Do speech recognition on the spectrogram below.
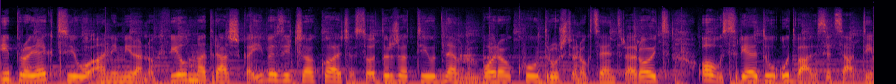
i projekciju animiranog filma Draška Ivezića koja će se održati u dnevnom boravku društvenog centra Rojc ovu srijedu u 20 sati.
